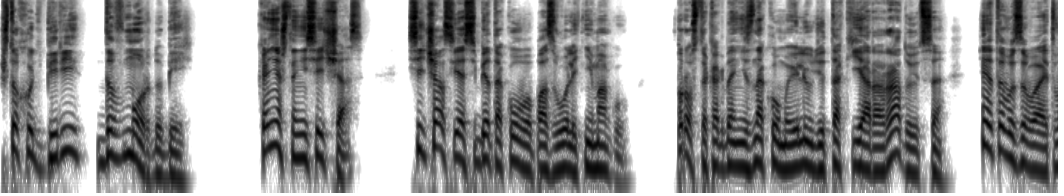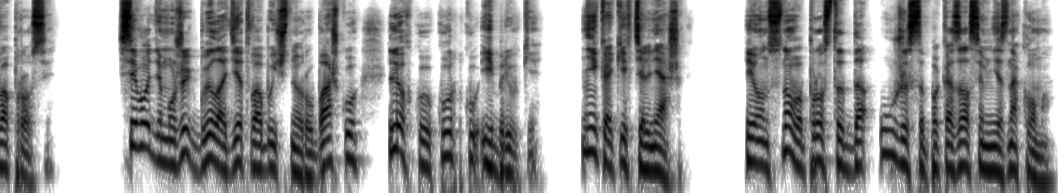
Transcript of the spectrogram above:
что хоть бери, да в морду бей. Конечно, не сейчас. Сейчас я себе такого позволить не могу. Просто когда незнакомые люди так яро радуются, это вызывает вопросы. Сегодня мужик был одет в обычную рубашку, легкую куртку и брюки. Никаких тельняшек. И он снова просто до ужаса показался мне знакомым.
